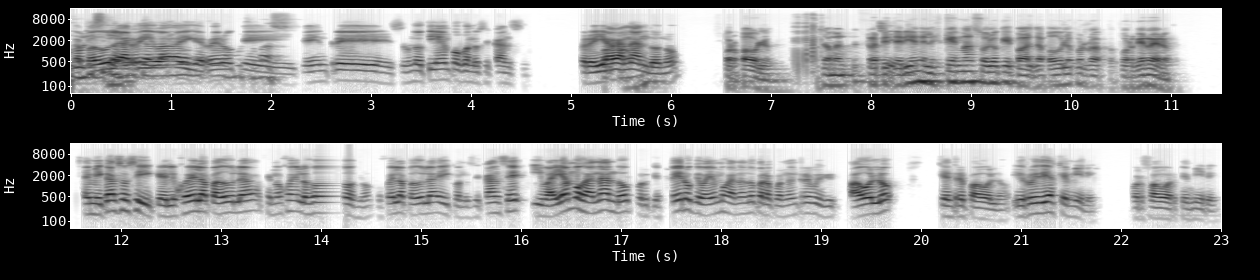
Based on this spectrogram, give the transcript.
La Padula arriba y Guerrero que entre segundo tiempo cuando se canse. Pero ya ganando, ¿no? Por Paulo. O sea, repetirían el esquema, solo que pa- la Padula por, por Guerrero. En mi caso sí, que juegue la Padula, que no jueguen los dos, ¿no? Que juegue la Padula y cuando se canse y vayamos ganando, porque espero que vayamos ganando para cuando entre Paolo, que entre Paolo. Y Ruiz Díaz que mire, por favor, que mire.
